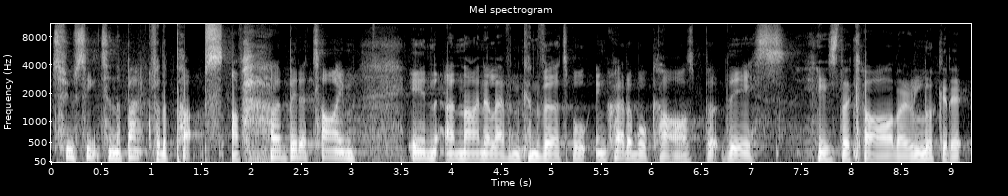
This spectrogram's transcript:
two seats in the back for the pups. I've had a bit of time in a 911 convertible. Incredible cars, but this is the car, though. Look at it.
